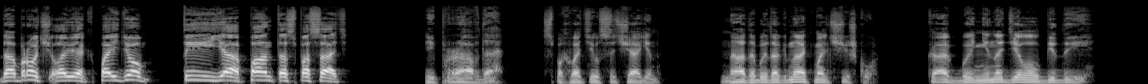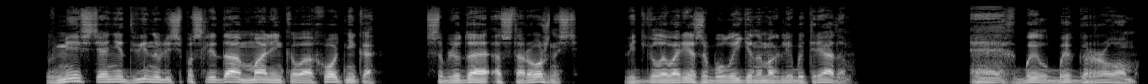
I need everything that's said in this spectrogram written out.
Добро, человек, пойдем, ты и я, панта спасать!» «И правда», — спохватился Чагин, — «надо бы догнать мальчишку, как бы не наделал беды». Вместе они двинулись по следам маленького охотника, соблюдая осторожность, ведь головорезы Булыгина могли быть рядом. Эх, был бы гром,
